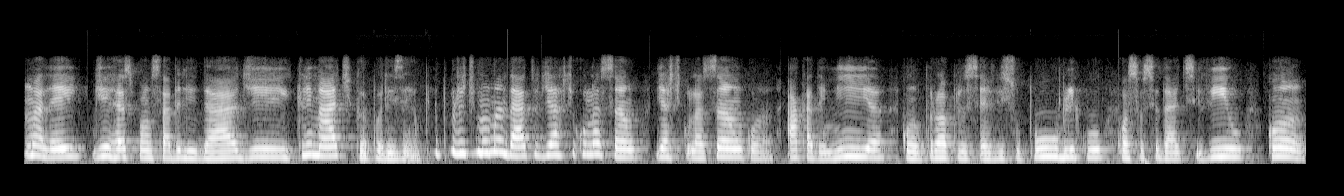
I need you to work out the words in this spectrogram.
uma lei de responsabilidade climática, por exemplo por último, um mandato de articulação, de articulação com a academia, com o próprio serviço público, com a sociedade civil, com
